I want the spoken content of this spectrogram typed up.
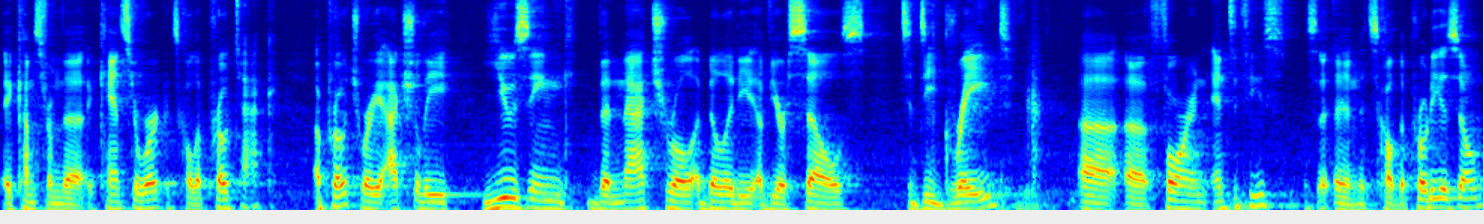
it comes from the cancer work. It's called a PROTAC approach, where you're actually using the natural ability of your cells to degrade uh, uh, foreign entities, and it's called the proteasome,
